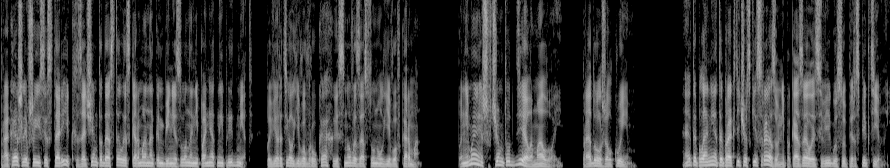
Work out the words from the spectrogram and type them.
Прокашлявшийся старик зачем-то достал из кармана комбинезона непонятный предмет, повертел его в руках и снова засунул его в карман. «Понимаешь, в чем тут дело, малой?» — продолжил Куим. Эта планета практически сразу не показалась Вигусу перспективной.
